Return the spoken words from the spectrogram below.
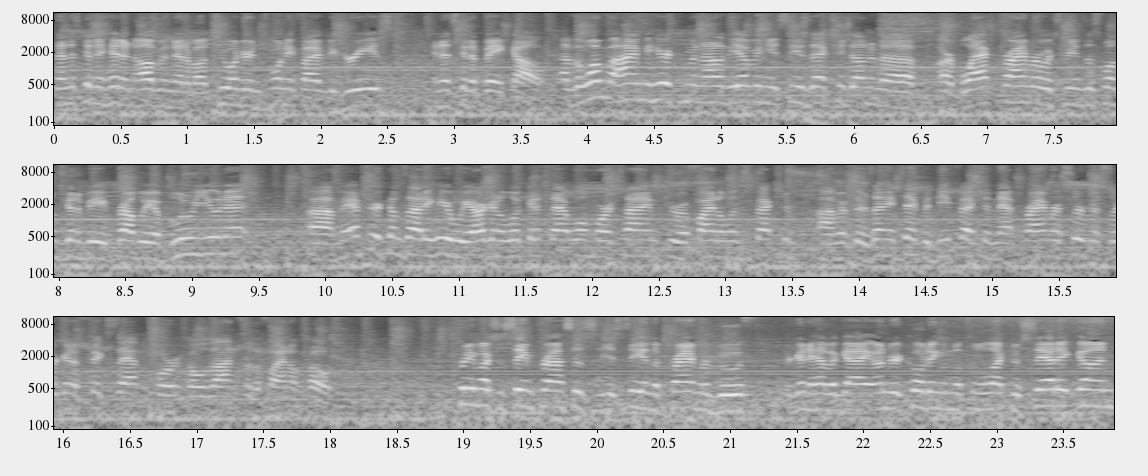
then it's going to hit an oven at about 225 degrees and it's going to bake out. The one behind me here coming out of the oven you see is actually done in a, our black primer, which means this one's going to be probably a blue unit. Um, after it comes out of here, we are to look at that one more time through a final inspection. Um, if there's any type of defect in that primer surface, they're going to fix that before it goes on for the final coat. Pretty much the same process as you see in the primer booth. They're going to have a guy undercoating them with an electrostatic gun,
